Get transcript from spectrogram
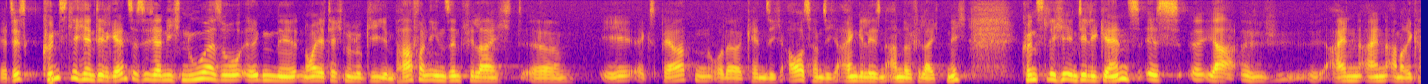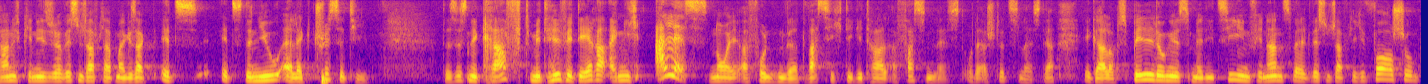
Jetzt ist künstliche Intelligenz, es ist ja nicht nur so irgendeine neue Technologie. Ein paar von Ihnen sind vielleicht äh, eh Experten oder kennen sich aus, haben sich eingelesen, andere vielleicht nicht. Künstliche Intelligenz ist, äh, ja, äh, ein, ein amerikanisch-chinesischer Wissenschaftler hat mal gesagt, it's, it's the new electricity. Das ist eine Kraft, mit Hilfe derer eigentlich alles neu erfunden wird, was sich digital erfassen lässt oder erstützen lässt. Ja? Egal, ob es Bildung ist, Medizin, Finanzwelt, wissenschaftliche Forschung,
